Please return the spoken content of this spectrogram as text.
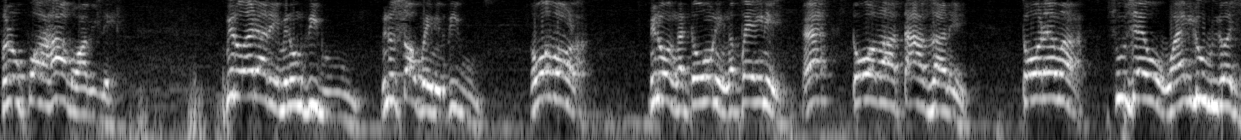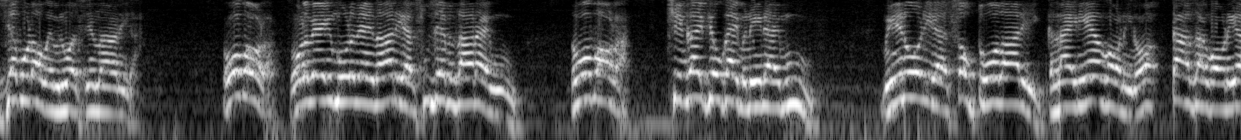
ဘယ်လိုကွာဟသွားပြီလဲမင်းတို့အဲ့ဒါတွေမင်းတို့မသိဘူးမင်းတို့စောက်ပိန်တွေမသိဘူးသဘောပေါက်လား မင်းတို့ကငတုံးနေငပိန်းနေဟမ်တောသားတာဇန်နေတောထဲမှာစူးစဲကိုဝိုင်းလူပြီးတော့ရက်ဖို့တော့ပဲမင်းတို့ကစဉ်းစားနေတာသဘောပေါက်လားမော်လမြိုင်မော်လမြိုင်သားတွေကစူးစဲမစားနိုင်ဘူးသဘောပေါက်လားချင်းကိုက်ဖြုတ်ကိုက်မနေနိုင်ဘူးမင်းတို့တွေကစောက်တောသားတွေဂလိုင်တွေကကောင်နေနော်တာဇန်ကောင်တွေက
